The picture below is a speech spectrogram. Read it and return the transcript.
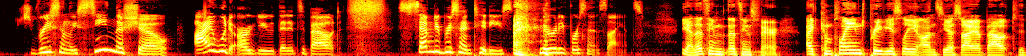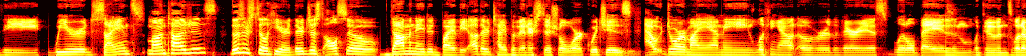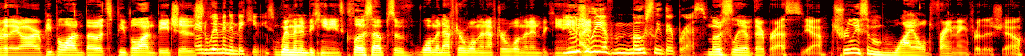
recently seen the show, I would argue that it's about 70% titties, 30% science. Yeah, that seems that seems fair. I complained previously on CSI about the weird science montages. Those are still here. They're just also dominated by the other type of interstitial work, which is outdoor Miami, looking out over the various little bays and lagoons, whatever they are, people on boats, people on beaches. And women in bikinis. women in bikinis, close ups of woman after woman after woman in bikini. I- Usually of mostly their breasts. mostly of their breasts yeah truly some wild framing for this show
